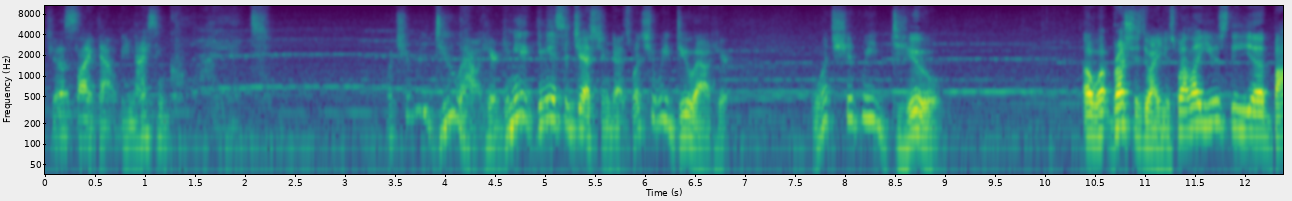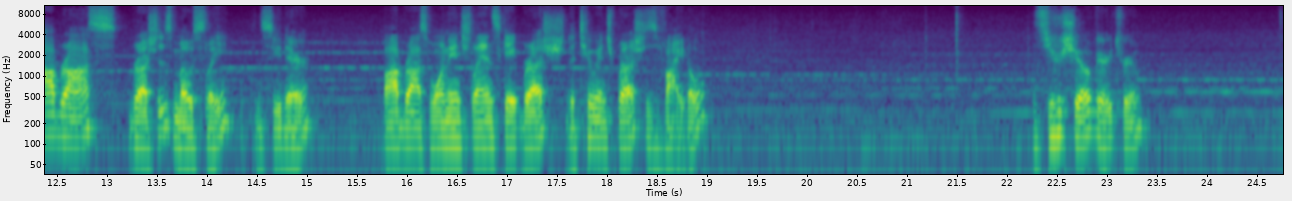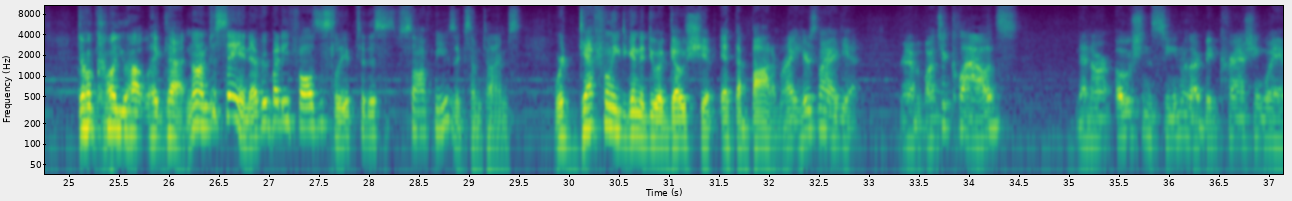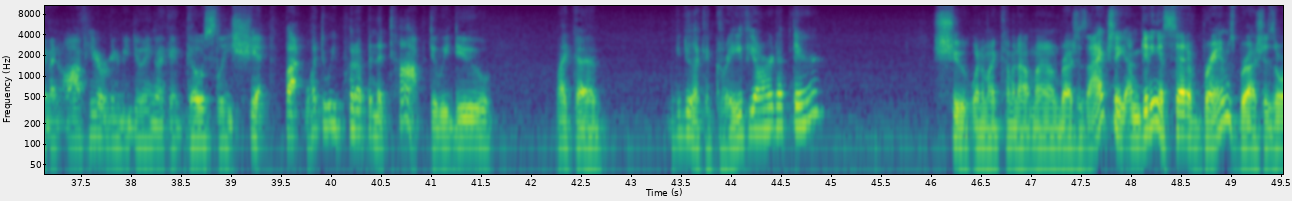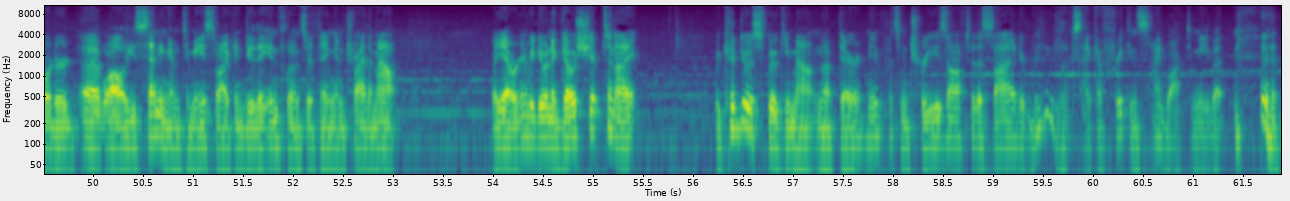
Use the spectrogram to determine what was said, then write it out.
Just like that. Be nice and quiet. What should we do out here? Give me a, give me a suggestion, guys. What should we do out here? What should we do? Oh, what brushes do I use? Well, I use the uh, Bob Ross brushes mostly. You can see there. Bob Ross one inch landscape brush. The two inch brush is vital. It's your show, very true. Don't call you out like that. No, I'm just saying, everybody falls asleep to this soft music sometimes. We're definitely going to do a ghost ship at the bottom, right? Here's my idea. To have a bunch of clouds, then our ocean scene with our big crashing wave, and off here we're going to be doing like a ghostly ship. But what do we put up in the top? Do we do like a, we could do like a graveyard up there? shoot, when am I coming out my own brushes? I actually, I'm getting a set of Bram's brushes ordered. Uh, well, he's sending them to me so I can do the influencer thing and try them out. But yeah, we're going to be doing a ghost ship tonight. We could do a spooky mountain up there. Maybe put some trees off to the side. It really looks like a freaking sidewalk to me, but.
